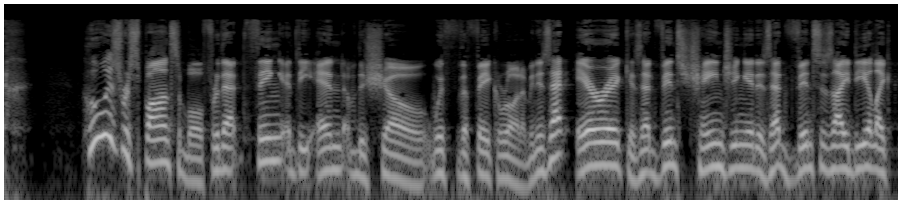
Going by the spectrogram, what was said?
who is responsible for that thing at the end of the show with the fake run? I mean, is that Eric? Is that Vince changing it? Is that Vince's idea? Like,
